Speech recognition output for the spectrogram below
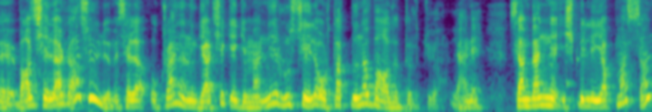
E, bazı şeyler daha söylüyor. Mesela Ukrayna'nın gerçek egemenliği Rusya ile ortaklığına bağlıdır diyor. Yani sen benimle işbirliği yapmazsan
